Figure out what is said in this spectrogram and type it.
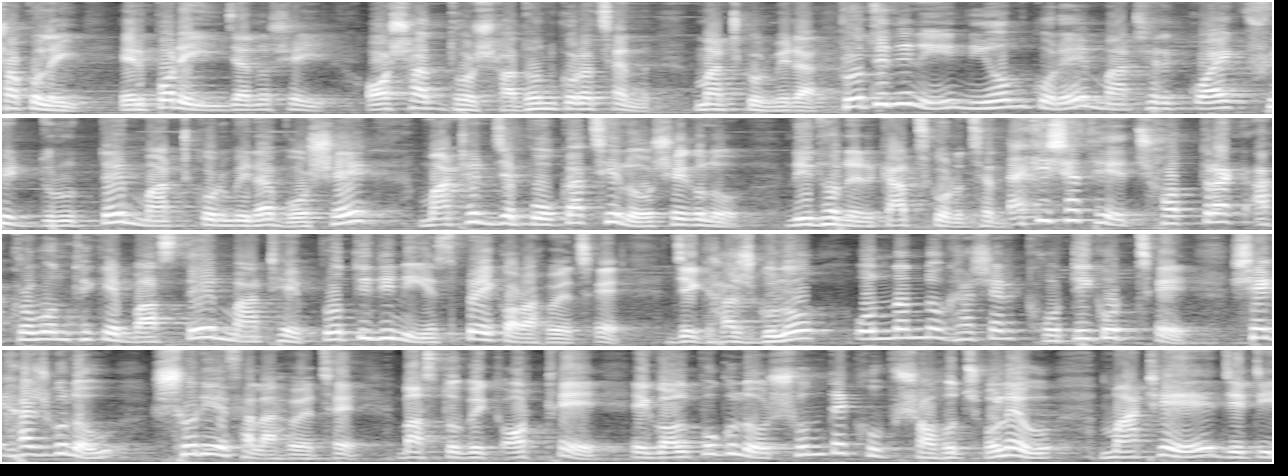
সকলেই। এরপরেই যেন সেই অসাধ্য সাধন করেছেন মাঠকর্মীরা। প্রতিদিনই নিয়ম করে মাঠের কয়েক ফিট দূরত্বে মাঠকর্মীরা বসে মাঠের যে পোকা ছিল, সেগুলো নিধনের কাজ করেছেন। একই সাথে ছত্রাক আক্রমণ থেকে বাঁচতে মাঠে প্রতিদিনই স্প্রে করা হয়েছে। যে ঘাসগুলো অন্যান্য ঘাসের ক্ষতি করছে, সে ঘাসগুলোও সরিয়ে ফেলা হয়েছে। বাস্তবিক অর্থে এই গল্পগুলো শুনতে খুব সহজ হলেও মাঠে যেটি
